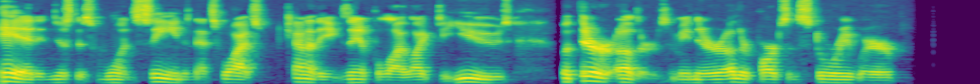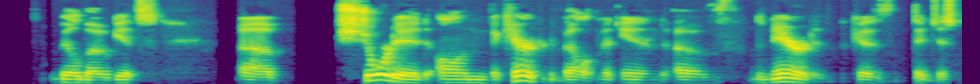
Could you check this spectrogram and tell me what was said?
head in just this one scene, and that's why it's kind of the example I like to use. But there are others. I mean, there are other parts of the story where Bilbo gets uh, shorted on the character development end of the narrative because they just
